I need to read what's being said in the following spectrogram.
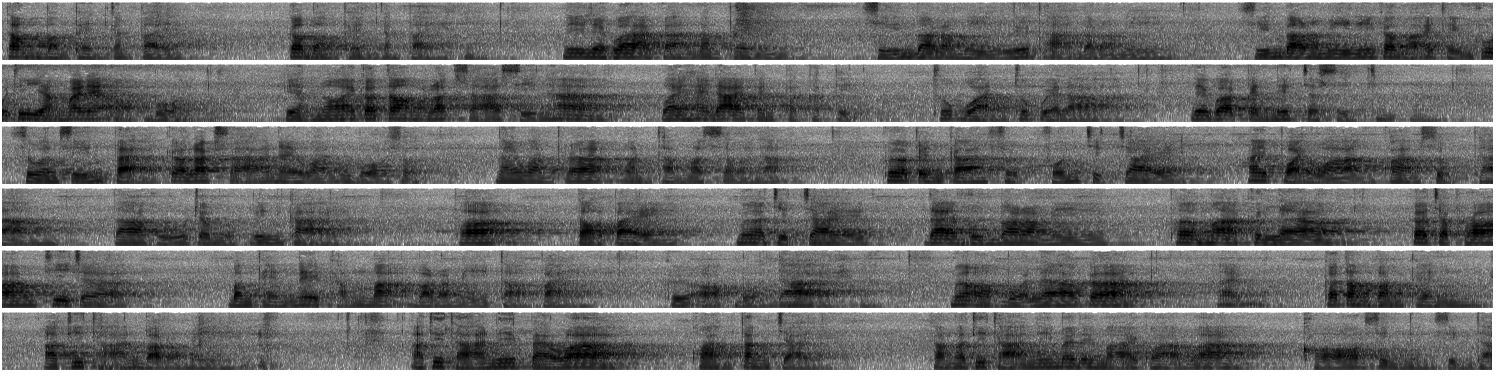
ต้องบำเพ็ญกันไป ก็บำเพ็ญกันไป นี่เรียกว่าการบำเพ็ญศีลบารมีหรือทานบารมี ศีลบารมีนี้ก็หมายถึงผู้ที่ยังไม่ได้ออกบวชอย่างน้อยก็ต้องรักษาศีลห้าไว้ให้ได้เป็นปกติ ทุกวันทุกเวลา เรียกว่าเป็นนิจศีลส่วนศีลแปดก็รักษาในวันอุโบสถ ในวันพระวันธรรมสวนะ เพื่อเป็นการฝึกฝนจิตใจ ให้ปล่อยวางความสุขทาง ตาหูจมูกลิ้นกาย เพราะต่อไปเมื่อจิตใจได้บุญบารมี เพิ่มมากขึ้นแล้ว ก็จะพร้อมที่จะบำเพ็ญเนคขมมะบารมีต่อไป คือออกบวชได้ เมื่อออกบวชแล้วก็ให้ก็ต้องบำเพ็ญอธิษฐานบารมี อธิษฐานนี้แปลว่า ความตั้งใจคำอธิษฐานนี้ไม่ได้หมายความว่าขอสิ่งหนึ่งสิ่งใด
